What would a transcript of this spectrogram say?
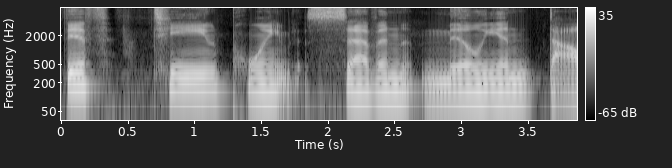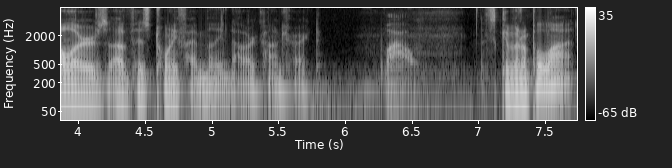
$15.7 million of his $25 million contract. Wow. It's given up a lot.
